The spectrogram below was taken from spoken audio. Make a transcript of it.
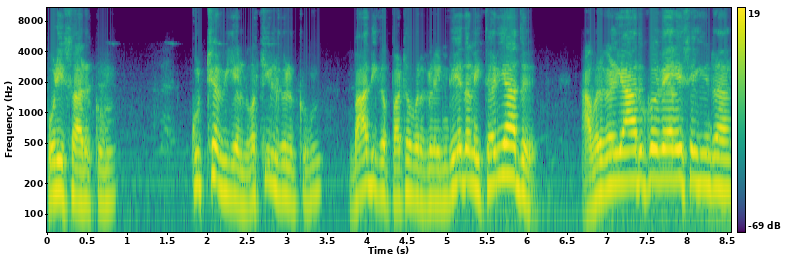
போலீசாருக்கும் குற்றவியல் வக்கீல்களுக்கும் பாதிக்கப்பட்டவர்களின் வேதனை தெரியாது. அவர்கள் யாருக்கோ வேலை செய்கின்றார்.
